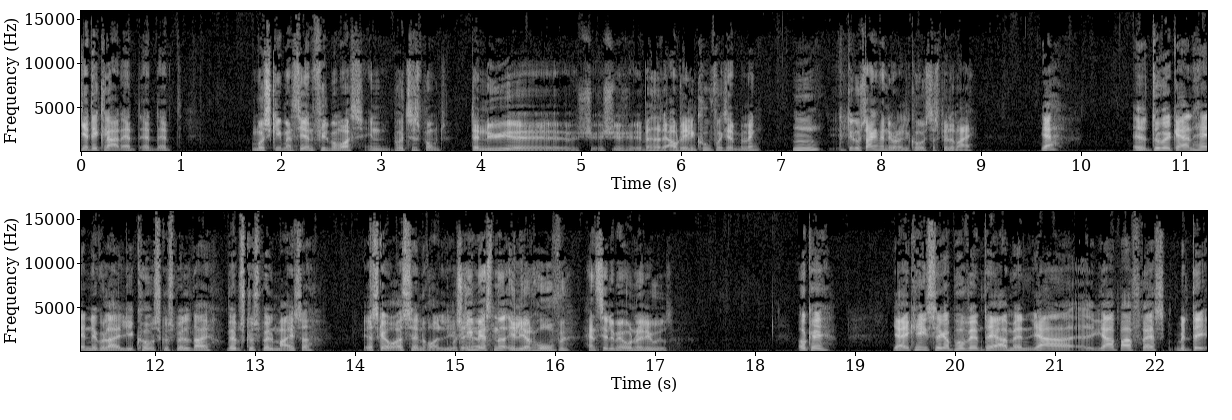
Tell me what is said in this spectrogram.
Ja, det er klart, at, at, at måske man ser en film om os en, på et tidspunkt. Den nye, øh, hvad hedder det, afdeling Q for eksempel, ikke? Mm. Det kunne sagtens være Nicolai Likos, der spillede mig. Ja. Øh, Du vil gerne have, at Nikolaj Likå skulle spille dig. Hvem skulle spille mig så? Jeg skal jo også have en rolle i Måske det mere sådan noget Elliot Hove. Han ser lidt mere underlig ud. Okay. Jeg er ikke helt sikker på, hvem det er, men jeg, jeg er bare frisk. Men det,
